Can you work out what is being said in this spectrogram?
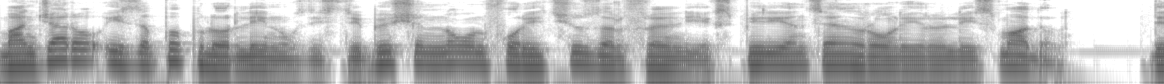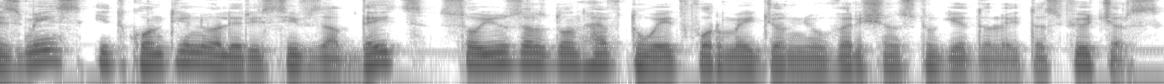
Manjaro is a popular Linux distribution known for its user-friendly experience and rolling release model. This means it continually receives updates, so users don't have to wait for major new versions to get the latest features.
